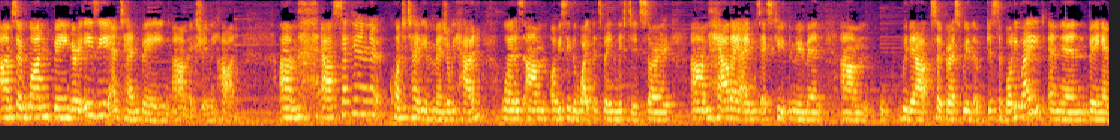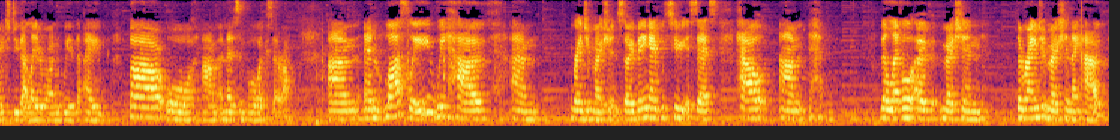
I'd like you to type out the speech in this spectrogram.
Um, so 1 being very easy and 10 being um, extremely hard. Um, our second quantitative measure we had was um, obviously the weight that's being lifted. So um, how they're able to execute the movement um, without, so first with just a body weight and then being able to do that later on with a bar or um, a medicine ball, etc. Um, and lastly, we have range of motion. So being able to assess how the level of motion the range of motion they have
